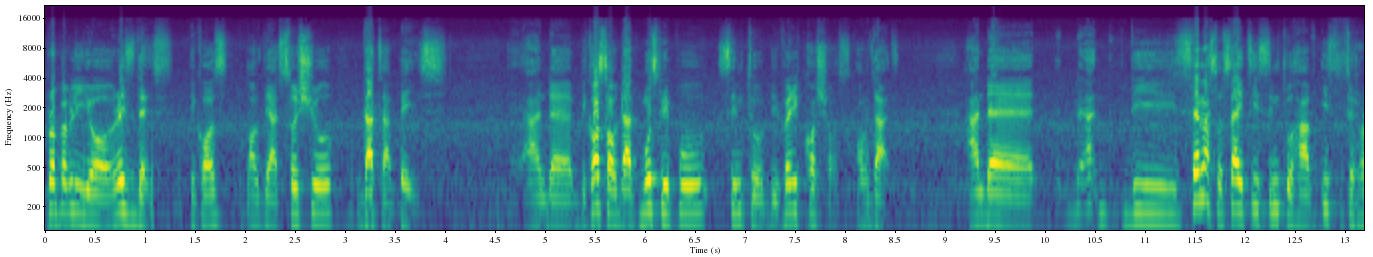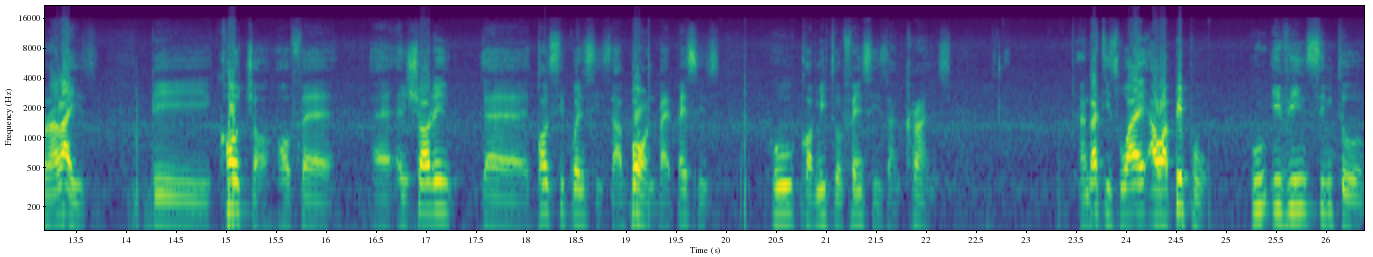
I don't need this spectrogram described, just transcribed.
probably your residence because of their social database. And uh, because of that, most people seem to be very cautious of that. And uh, the, Sena society seem to have institutionalized the culture of uh, ensuring consequences are borne by persons who commit offenses and crimes. And that is why our people who even seem to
